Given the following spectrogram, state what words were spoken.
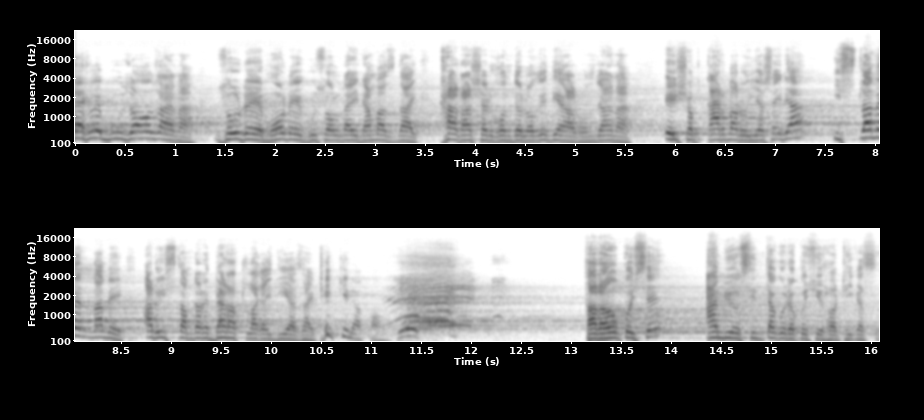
দেখলে বুঝাও যায় না। জোরে মরে গুসল নাই, নামাজ নাই, খাটাসের গন্ধে লগে দিয়ে আড়ন যায় না। এইসব কারবার হইয়াছে এটা ইসলামের নামে, আর ইসলামটারে বেড়াত লাগাই দিয়া যায়। ঠিক কিনা কম তারাও কইছে, আমিও চিন্তা করে কইছি, হ, ঠিক আছে।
